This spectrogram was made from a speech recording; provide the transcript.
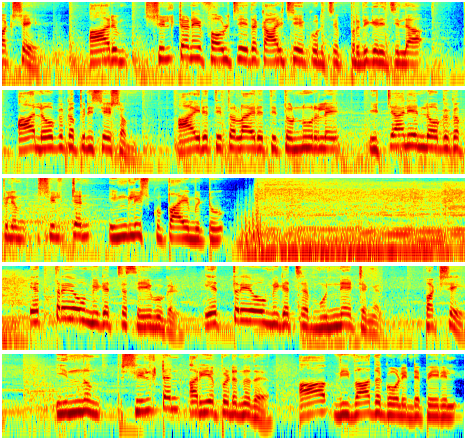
പക്ഷേ ആരും ഷിൽട്ടനെ ഫൗൾ ചെയ്ത കാഴ്ചയെക്കുറിച്ച് പ്രതികരിച്ചില്ല. ആ ലോകകപ്പിന് ശേഷം ആയിരത്തി തൊള്ളായിരത്തി തൊണ്ണൂറിലെ ഇറ്റാലിയൻ ലോകകപ്പിലും ഷിൽട്ടൺ ഇംഗ്ലീഷ് കുപ്പായമിട്ടു എത്രയോ മികച്ച സേവുകൾ എത്രയോ മികച്ച മുന്നേറ്റങ്ങൾ. പക്ഷേ ഇന്നും ഷിൽട്ടൺ അറിയപ്പെടുന്നത് ആ വിവാദ ഗോളിന്റെ പേരിൽ.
